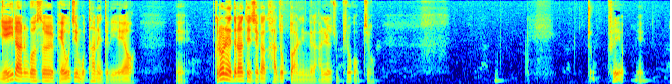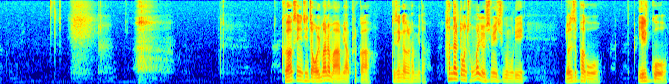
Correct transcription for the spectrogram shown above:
예의라는 것을 배우지 못한 애들이에요. 예. 그런 애들한테 제가 가족도 아닌데 알려줄 필요가 없죠. 좀 그래요. 예. 그 학생이 진짜 얼마나 마음이 아플까 그 생각을 합니다. 한 달 동안 정말 열심히 지금 우리 연습하고 읽고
